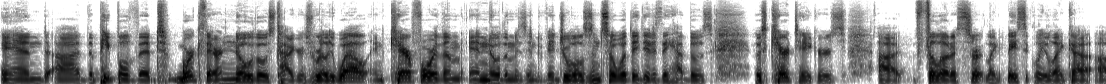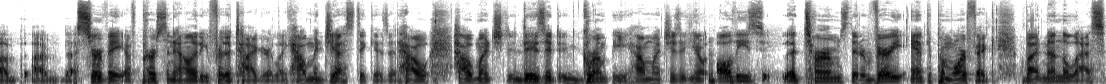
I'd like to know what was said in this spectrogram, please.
and uh, the people that work there know those tigers really well and care for them and know them as individuals. And so what they did is they had those those caretakers uh, fill out a cert like basically like a, a a, a, survey of personality for the tiger like how majestic is it? How how much is it grumpy? How much is it you know all these uh, terms that are very anthropomorphic but nonetheless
